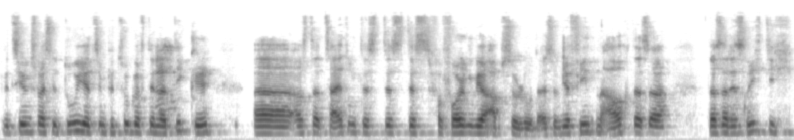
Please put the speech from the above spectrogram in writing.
beziehungsweise du jetzt in Bezug auf den. Artikel äh, aus der Zeitung, das, das, das, verfolgen wir absolut. Also wir finden auch, dass er, dass er das richtig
